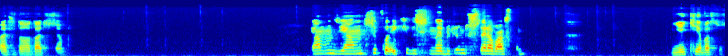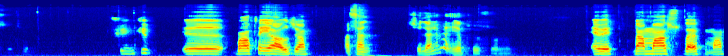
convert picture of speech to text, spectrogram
Ben şuradan oda açacağım. Yalnız yanlışlıkla iki dışında bütün tuşlara bastım. Niye ikiye basıyorsun ki? Çünkü eee, baltayı alacağım. Ha sen şeylerle mi yapıyorsun onu? Evet, ben mouse'la yapamam.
